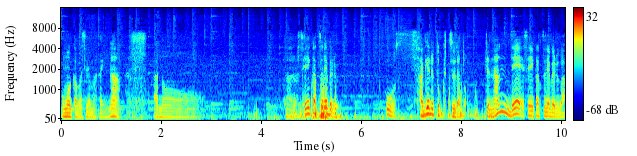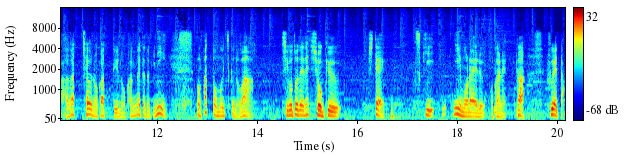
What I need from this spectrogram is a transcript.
思うかもしれませんがあのー、生活レベルを下げると苦痛だと。じゃあなんで生活レベルが上がっちゃうのかっていうのを考えた時に、まあ、パッと思いつくのは仕事でね昇給して月にもらえるお金が増えた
